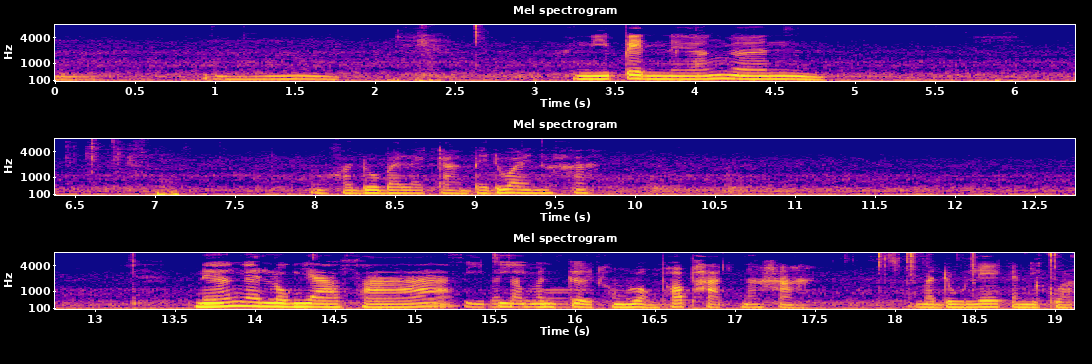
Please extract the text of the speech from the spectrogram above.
ม อืม อันนี้เป็นเนื้อเงิน ขอดูใบรายการไปด้วยนะคะ เนื้อเงินลงยาฟ้าสีประจำวันเกิดของหลวงพ่อพัดนะคะ มาดูเลขกันดีกว่า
